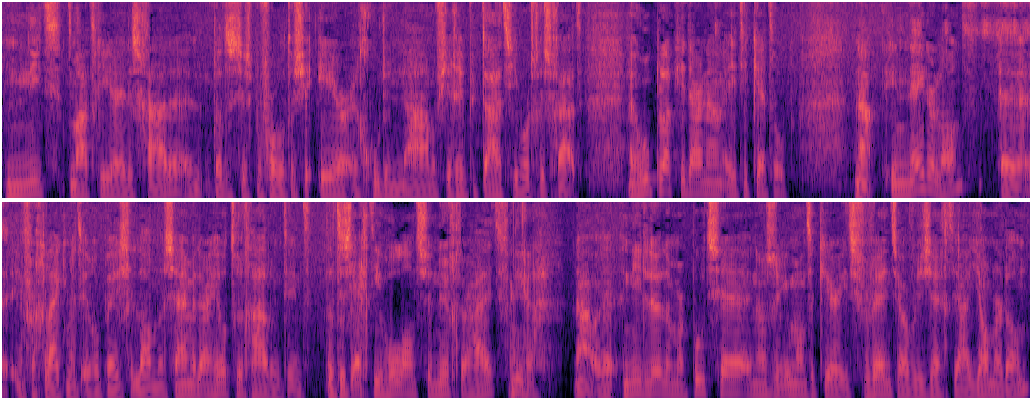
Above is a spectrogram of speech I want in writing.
niet-materiële schade. En dat is dus bijvoorbeeld als je eer en goede naam of je reputatie wordt geschaad. En hoe plak je daar nou een etiket op? Nou, in Nederland, uh, in vergelijking met Europese landen, zijn we daar heel terughoudend in. Dat is echt die Hollandse nuchterheid. Van, ja. Nou, eh, niet lullen, maar poetsen. En als er iemand een keer iets vervelends over je zegt, ja, jammer dan.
